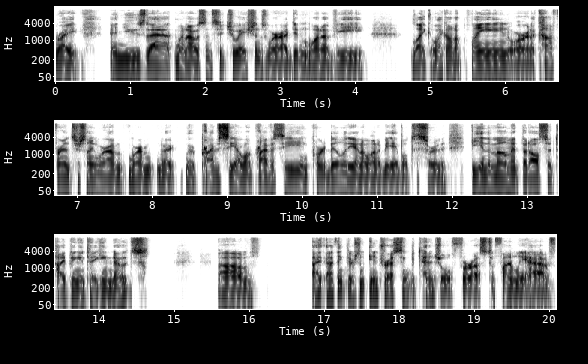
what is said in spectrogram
right, and use that when I was in situations where I didn't want to be like like on a plane or at a conference or something where I'm where I'm where, where, privacy I want privacy and portability and I want to be able to sort of be in the moment but also typing and taking notes. Um, I, I think there's an interesting potential for us to finally have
